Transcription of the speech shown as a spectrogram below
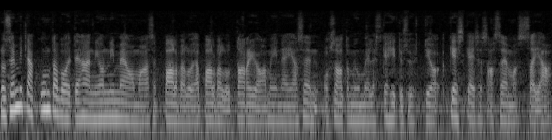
No se, mitä kunta voi tehdä, niin on nimenomaan se palvelu ja palvelutarjoaminen ja sen osalta minun mielestä kehitysyhtiö keskeisessä asemassa ja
